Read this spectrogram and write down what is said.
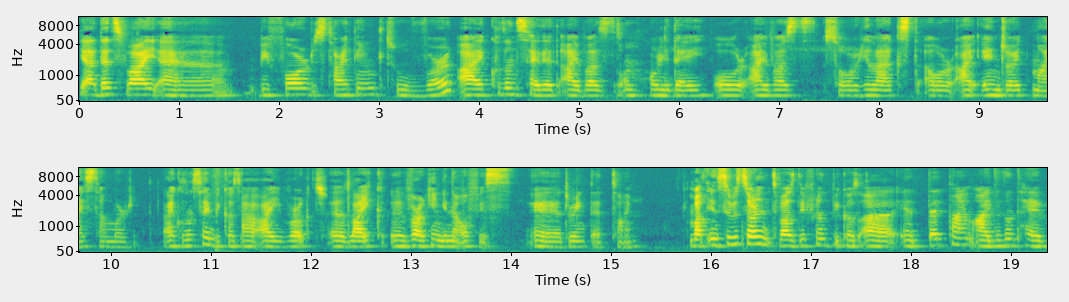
yeah that's why uh, before starting to work i couldn't say that i was on holiday or i was so relaxed or i enjoyed my summer. I couldn't say because i, I worked uh, like uh, working in an office uh, during that time but in Switzerland, it was different because uh, at that time I didn't have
